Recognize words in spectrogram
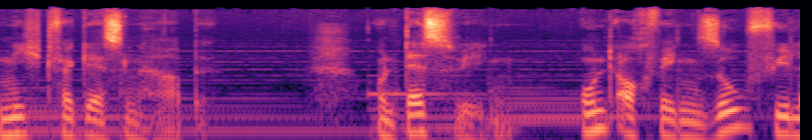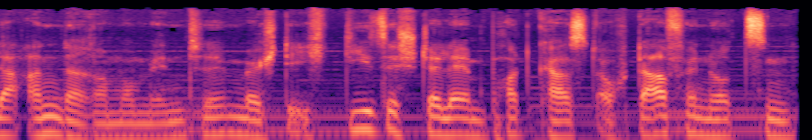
nicht vergessen habe. Und deswegen und auch wegen so vieler anderer Momente möchte ich diese Stelle im Podcast auch dafür nutzen,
